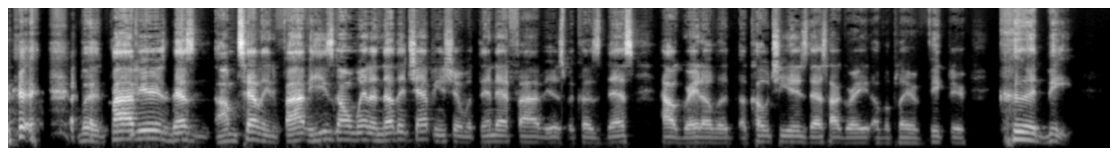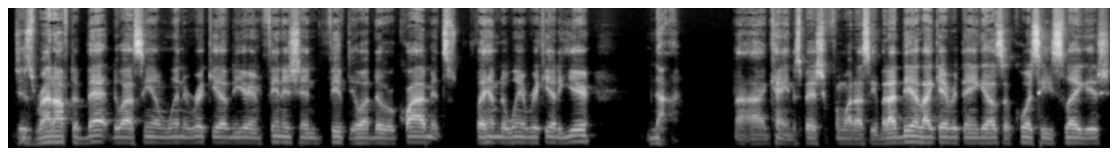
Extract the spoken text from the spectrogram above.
I'm saying? but five years, that's I'm telling you, five. He's gonna win another championship within that five years because that's how great of a, a coach he is. That's how great of a player Victor could be. Just right off the bat, do I see him winning Rookie of the Year and finishing 50 or the requirements for him to win Rookie of the Year? Nah. I can't, especially from what I see. But I did like everything else. Of course, he's sluggish,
